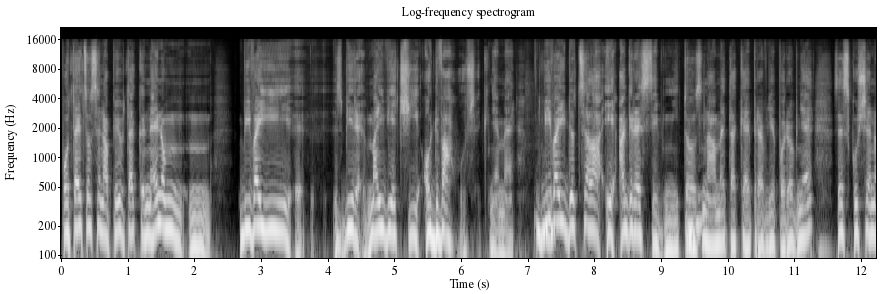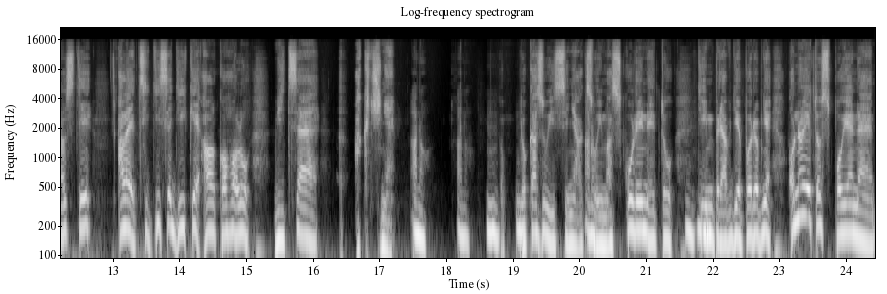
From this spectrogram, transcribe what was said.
po té, co se napijou, tak nejenom mm, bývají sbír, mají větší odvahu, řekněme. Mm-hmm. Bývají docela i agresivní, to mm-hmm. známe také pravděpodobně ze zkušenosti, ale cítí se díky alkoholu více akčně. Ano, ano. Mm. Dokazují si nějak ano. svoji maskulinitu, mm-hmm. tím pravděpodobně. Ono je to spojené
